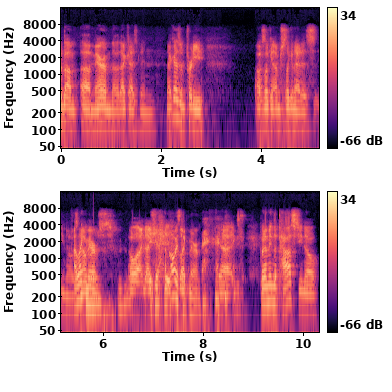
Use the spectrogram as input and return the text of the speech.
about uh, Meram though? That guy's been that guy's been pretty. I was looking. I'm just looking at his, you know, his I like numbers. Meram. Oh, I know. Yeah, I always like Meram. yeah, ex- but I mean, the past, you know,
